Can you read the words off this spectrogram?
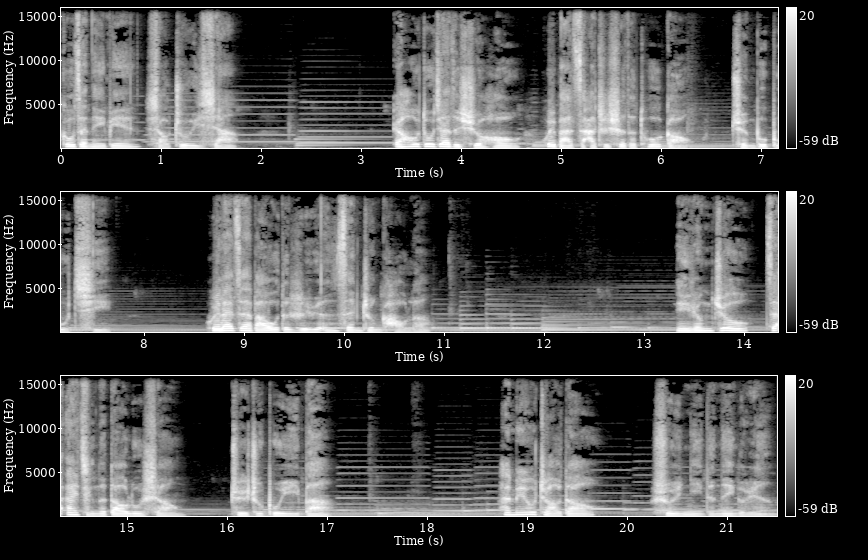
够在那边小住一下。然后度假的时候会把杂志社的脱稿全部补齐。”回来再把我的日语 N 三证考了。你仍旧在爱情的道路上追逐不已吧？还没有找到属于你的那个人，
